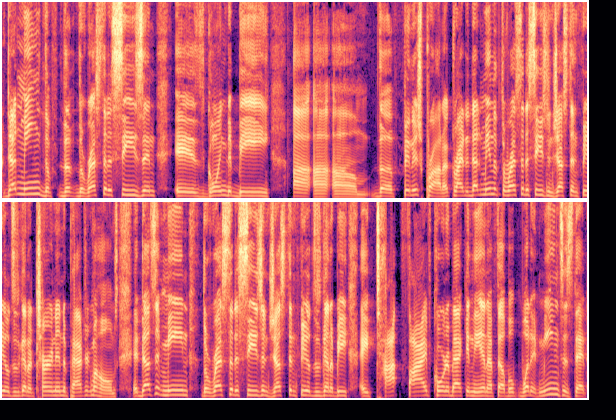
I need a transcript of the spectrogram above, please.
Doesn't mean the, the the rest of the season is going to be uh, uh, um, the finished product, right? It doesn't mean that the rest of the season Justin Fields is going to turn into Patrick Mahomes. It doesn't mean the rest of the season Justin Fields is going to be a top five quarterback in the NFL. But what it means is that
